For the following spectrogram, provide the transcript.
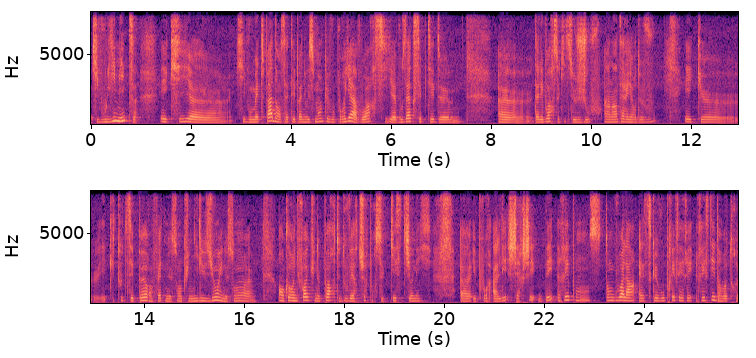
qui vous limitent et qui ne qui vous mettent pas dans cet épanouissement que vous pourriez avoir si vous acceptez de d'aller voir ce qui se joue à l'intérieur de vous et que, et que toutes ces peurs en fait ne sont qu'une illusion et ne sont euh, encore une fois qu'une porte d'ouverture pour se questionner euh, et pour aller chercher des réponses. Donc voilà, est-ce que vous préférez rester dans votre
